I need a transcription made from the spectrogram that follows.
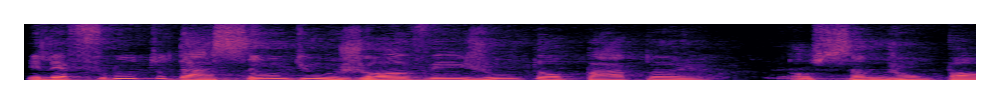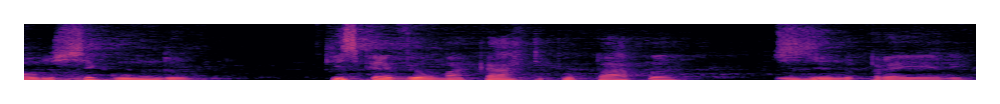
ele é fruto da ação de um jovem junto ao Papa ao São João Paulo II, que escreveu uma carta para o Papa dizendo para ele:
